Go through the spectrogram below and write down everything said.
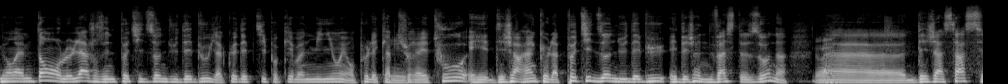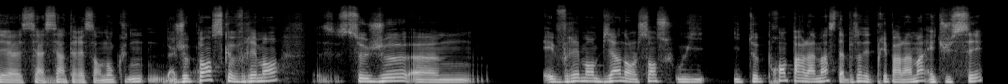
Mais en même temps, on le lâche dans une petite zone du début, il y a que des petits Pokémon mignons et on peut les capturer et tout. Et déjà, rien que la petite zone du début est déjà une vaste zone. Ouais. Euh, déjà, ça, c'est c'est assez intéressant. Donc, je pense que vraiment, ce jeu euh, est vraiment bien dans le sens où il, il te prend par la main si tu as besoin d'être pris par la main et tu sais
